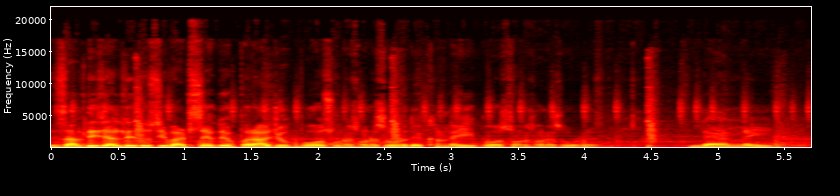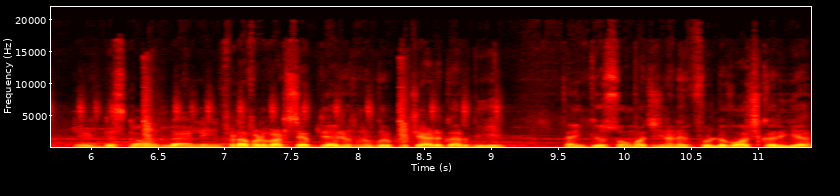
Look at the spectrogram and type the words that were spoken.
ਜਲਦੀ ਜਲਦੀ ਤੁਸੀਂ WhatsApp ਦੇ ਉੱਪਰ ਆ ਜਾਓ, ਬਹੁਤ ਸੋਹਣੇ ਸੋਹਣੇ ਸੂਟ ਦੇਖਣ ਲਈ, ਬਹੁਤ ਸੋਹਣੇ ਸੋਹਣੇ ਸੂਟ ਲੈਣ ਲਈ। ਤੇ ਡਿਸਕਾਊਂਟ ਲੈਣ ਲਈ ਫਟਾਫਟ WhatsApp ਤੇ ਆ ਜਾਓ, ਤੁਹਾਨੂੰ ਗਰੁੱਪ 'ਚ ਐਡ ਕਰ ਦਈਏ। ਥੈਂਕ ਯੂ ਸੋ ਮੱਚ ਜਿਨ੍ਹਾਂ ਨੇ ਫੁੱਲ ਵਾਚ ਕਰੀ ਆ।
